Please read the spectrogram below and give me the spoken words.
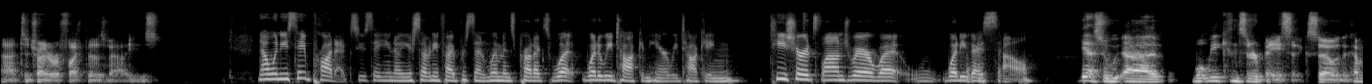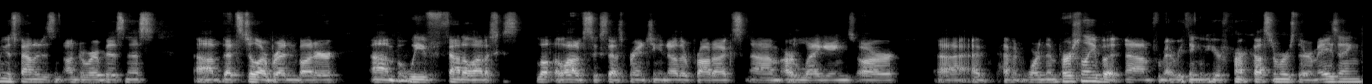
uh, to try to reflect those values. Now, when you say products, you say, you know, you're 75% women's products. What what are we talking here? Are we talking t-shirts, loungewear? What what do you guys sell? Yeah, so uh, what we consider basic. So the company was founded as an underwear business. Um, that's still our bread and butter. Um, but we've found a lot of a lot of success branching into other products. Um, our leggings are uh, I haven't worn them personally, but um, from everything we hear from our customers, they're amazing.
